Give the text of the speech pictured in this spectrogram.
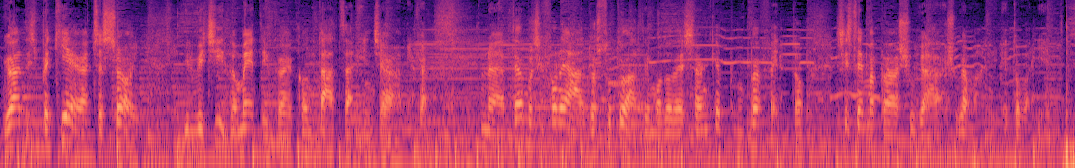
Grandi specchiere, accessori, il VC dometico e con tazza in ceramica. Un termosifone alto strutturato in modo da essere anche un perfetto sistema per asciugare, asciugamani e tovagliette.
